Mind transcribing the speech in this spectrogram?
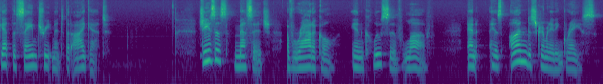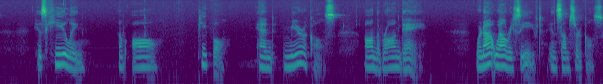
get the same treatment that I get. Jesus' message of radical, inclusive love and his undiscriminating grace, his healing of all people and miracles on the wrong day were not well received in some circles.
